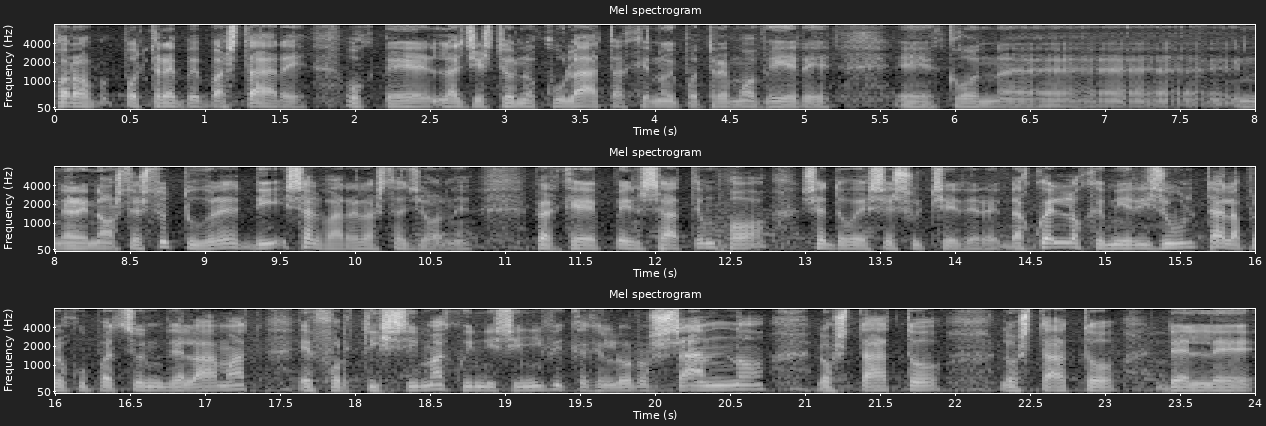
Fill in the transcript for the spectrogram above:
però potrebbe bastare eh, la gestione oculata che noi potremmo avere eh, con, eh, nelle nostre strutture di salvare la stagione, perché pensate un po' se dovesse succedere, da quello che mi risulta la preoccupazione dell'Amat è fortissima, quindi significa che loro sanno lo stato, lo stato eh,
